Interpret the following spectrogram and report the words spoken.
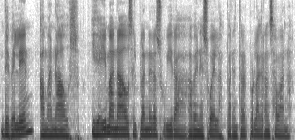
de Belén a Manaus. Y de ahí Manaus el plan era subir a, Venezuela para entrar por la Gran Sabana.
